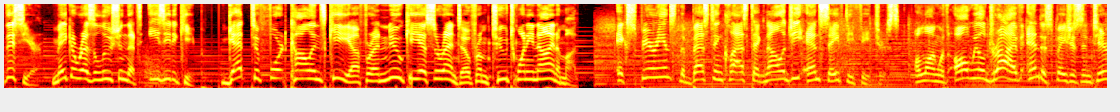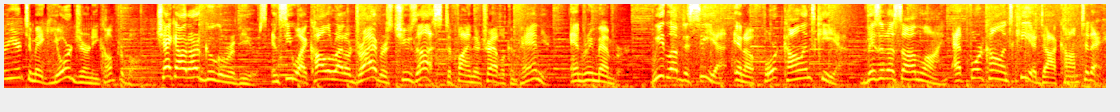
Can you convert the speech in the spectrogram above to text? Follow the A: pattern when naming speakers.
A: This year, make a resolution that's easy to keep. Get to Fort Collins Kia for a new Kia Sorento from $229 a month. Experience the best in class technology and safety features, along with all wheel drive and a spacious interior to make your journey comfortable. Check out our Google reviews and see why Colorado drivers choose us to find their travel companion. And remember, we'd love to see you in a Fort Collins Kia. Visit us online at fortcollinskia.com today.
